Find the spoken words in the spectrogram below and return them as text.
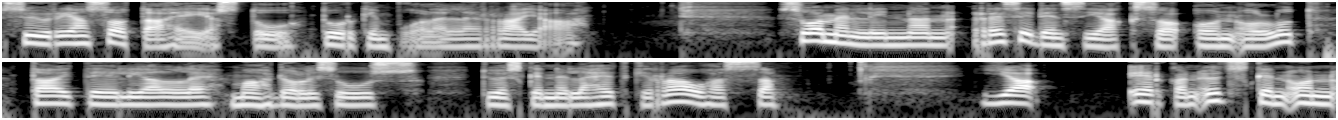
Syyrian sota heijastuu Turkin puolelle rajaa. Suomenlinnan residenssijakso on ollut taiteilijalle mahdollisuus työskennellä hetki rauhassa. Ja Erkan Ötsken on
